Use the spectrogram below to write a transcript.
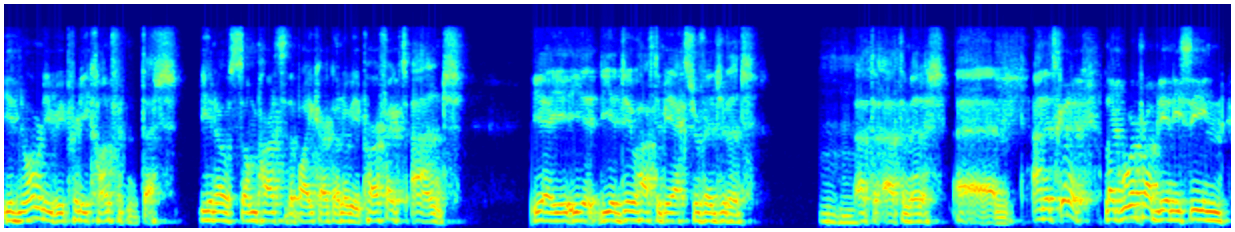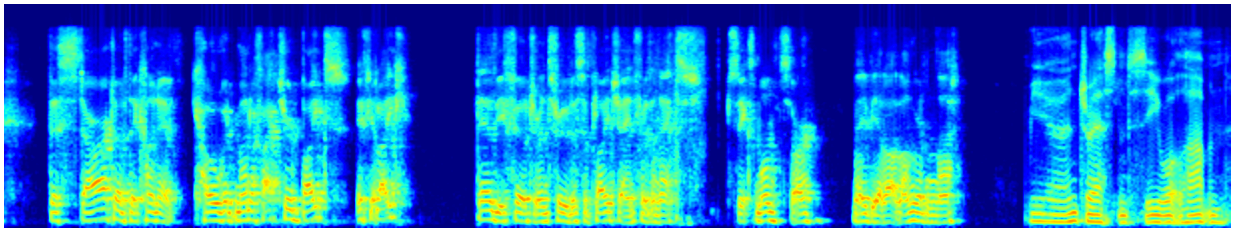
you'd normally be pretty confident that you know some parts of the bike are going to be perfect, and yeah, you you, you do have to be extra vigilant mm-hmm. at the at the minute, um, and it's gonna like we're probably only seeing the start of the kind of COVID manufactured bikes, if you like they'll be filtering through the supply chain for the next six months or maybe a lot longer than that. Yeah, interesting to see what'll happen.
